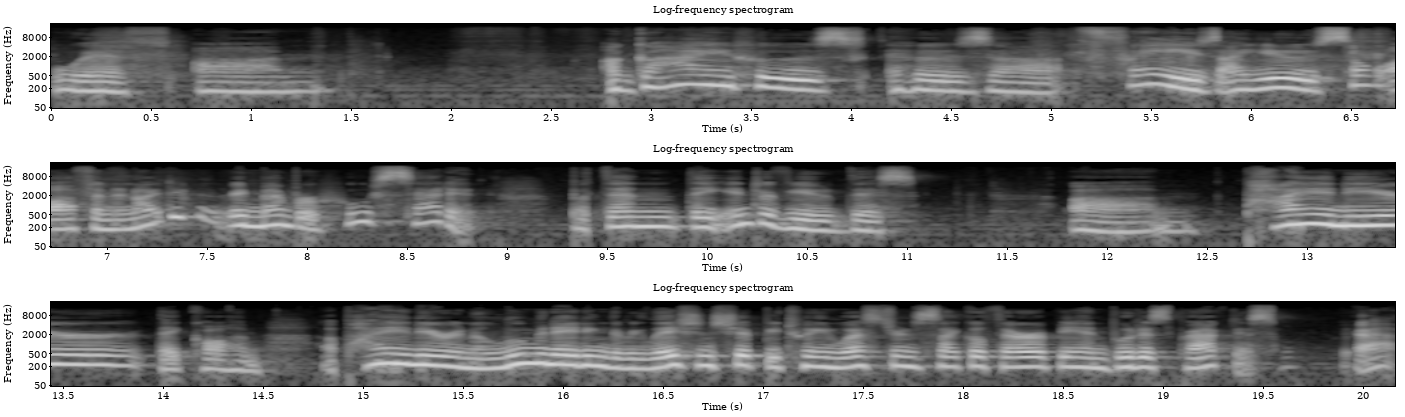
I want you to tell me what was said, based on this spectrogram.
with um, a guy whose whose uh, phrase I use so often, and I didn't remember who said it, but then they interviewed this um, pioneer. They call him a pioneer in illuminating the relationship between Western psychotherapy and Buddhist practice. Yeah,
